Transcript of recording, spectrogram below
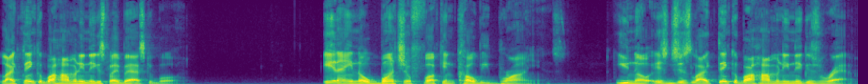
Like, think about how many niggas play basketball. It ain't no bunch of fucking Kobe Bryants. You know, it's just like think about how many niggas rap.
